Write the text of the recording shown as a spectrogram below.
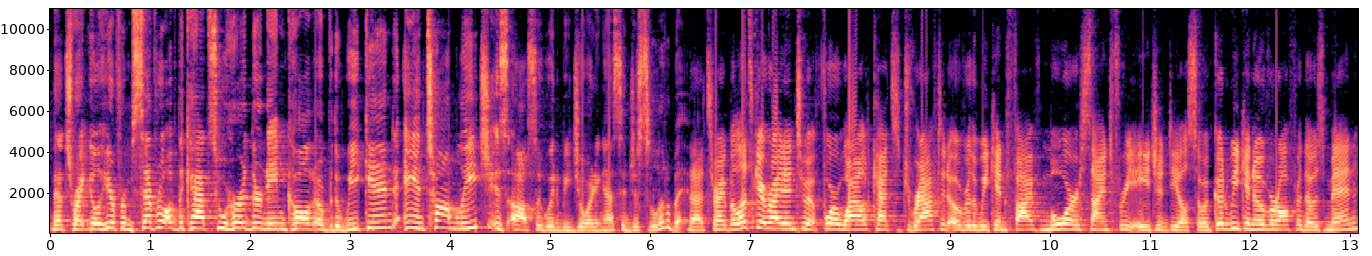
That's right. You'll hear from several of the Cats who heard their name called over the weekend. And Tom Leach is also going to be joining us in just a little bit. That's right. But let's get right into it. Four Wildcats drafted over the weekend. Five more signed free agent deals. So a good weekend overall for those men,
